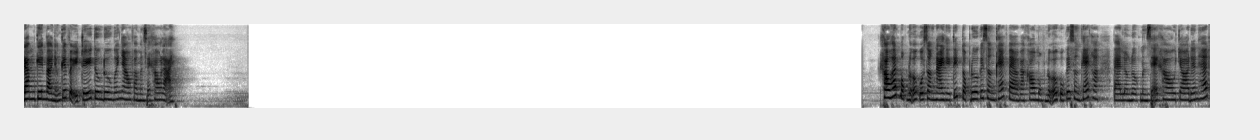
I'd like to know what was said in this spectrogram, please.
đâm kim vào những cái vị trí tương đương với nhau và mình sẽ khâu lại. Khâu hết một nửa của sừng này thì tiếp tục đưa cái sừng khác vào và khâu một nửa của cái sừng khác ha. Và lần lượt mình sẽ khâu cho đến hết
